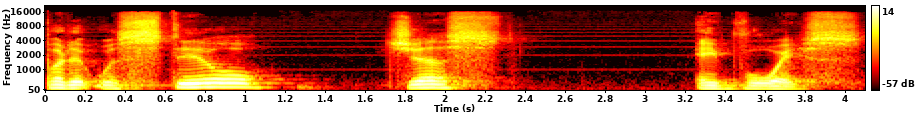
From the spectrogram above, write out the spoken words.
but it was still just a voice.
